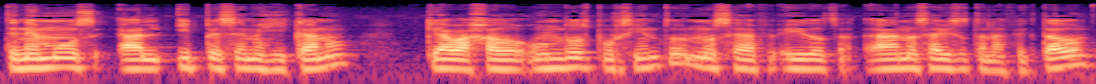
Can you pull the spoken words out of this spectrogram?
Tenemos al IPC mexicano, que ha bajado un 2%, no se ha, ido, ah, no se ha visto tan afectado.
